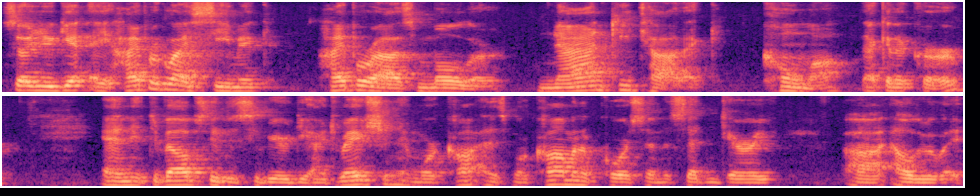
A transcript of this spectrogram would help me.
So you get a hyperglycemic, hyperosmolar, non-ketotic coma that can occur, and it develops due to severe dehydration, and more co- and it's more common, of course, in the sedentary uh, elderly.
